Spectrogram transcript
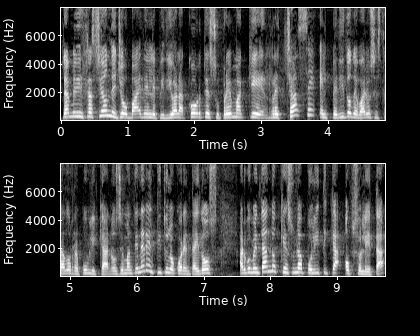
La administración de Joe Biden le pidió a la Corte Suprema que rechace el pedido de varios estados republicanos de mantener el título 42, argumentando que es una política obsoleta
